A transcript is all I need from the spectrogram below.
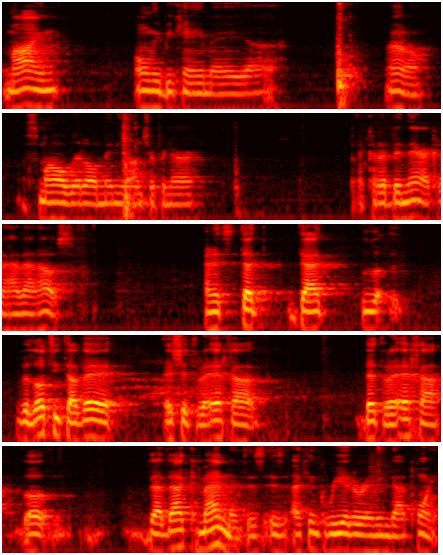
Mine only became a, uh, I don't know, a small little mini entrepreneur. But I could have been there, I could have had that house. And it's that, that, velo titaveh eshet re'echa, bet re'echa, that that commandment is, is I think reiterating that point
